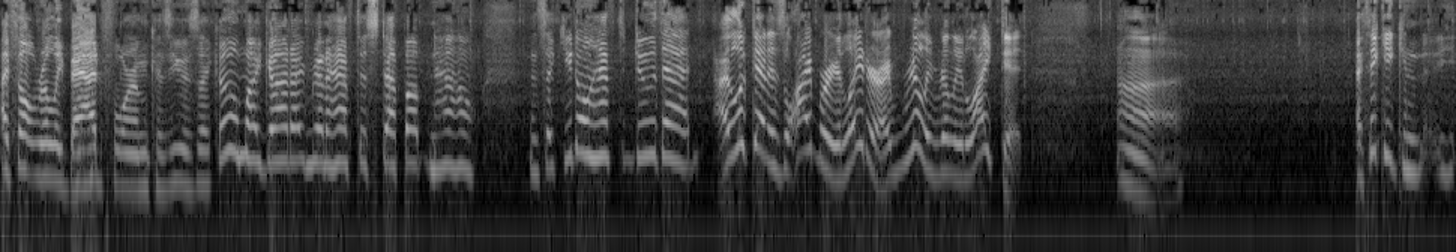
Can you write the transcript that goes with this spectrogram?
I felt really bad for him because he was like, "Oh my God, I'm gonna have to step up now." And it's like you don't have to do that. I looked at his library later. I really, really liked it. Uh, I think he can. He,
